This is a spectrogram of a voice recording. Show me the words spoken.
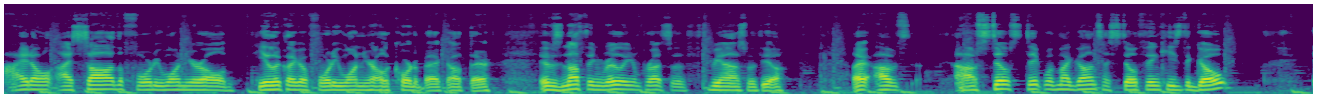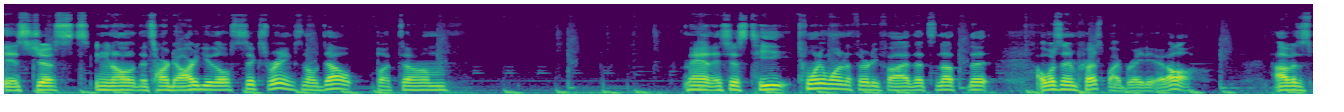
I don't. I saw the 41 year old. He looked like a 41 year old quarterback out there. It was nothing really impressive, to be honest with you. Like I was, I'll still stick with my guns. I still think he's the goat. It's just you know it's hard to argue those six rings, no doubt. But um, man, it's just he 21 to 35. That's not that. I wasn't impressed by Brady at all. I was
